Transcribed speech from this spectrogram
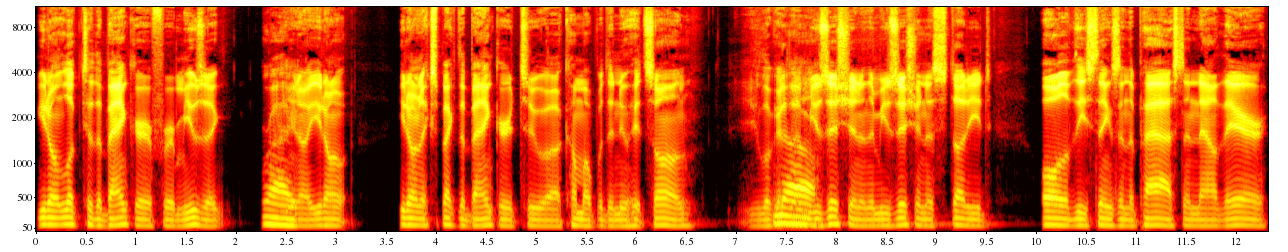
You don't look to the banker for music. right You know, you don't you don't expect the banker to uh, come up with a new hit song. You look at No. the musician, and the musician has studied all of these things in the past, and now they're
